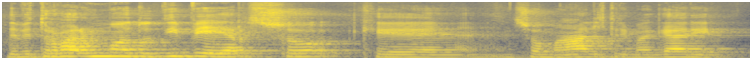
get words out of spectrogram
deve trovare un modo diverso che, insomma, altri magari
